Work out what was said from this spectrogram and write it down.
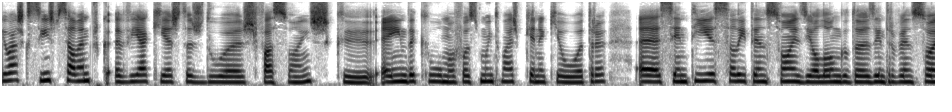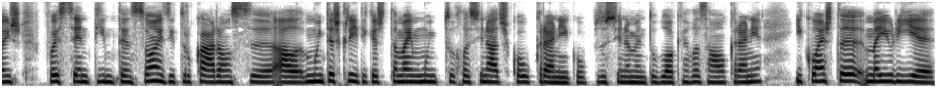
Eu acho que sim, especialmente porque havia aqui estas duas fações que, ainda que uma fosse muito mais pequena que a outra, uh, sentia-se ali tensões e ao longo das intervenções foi-se sentindo tensões e trocaram-se muitas críticas também muito relacionadas com a Ucrânia com o posicionamento do Bloco em relação à Ucrânia. E com esta maioria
